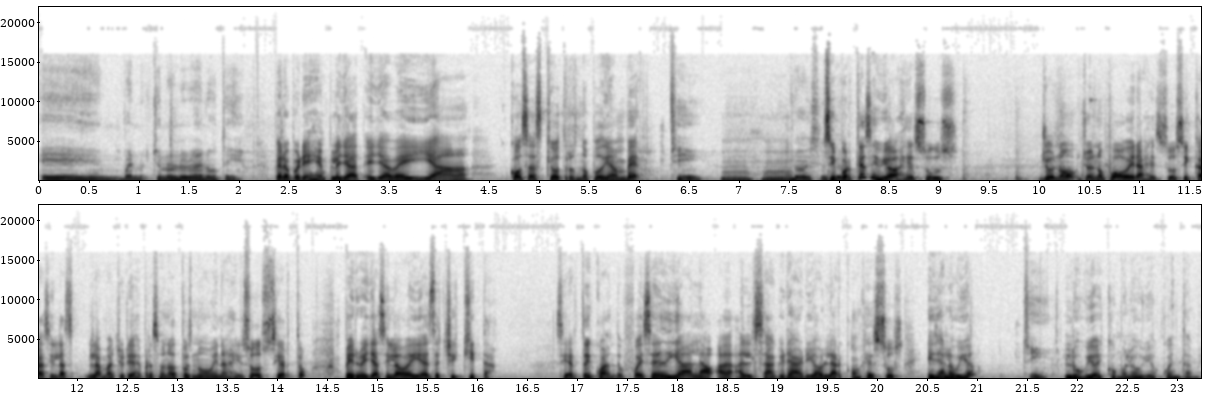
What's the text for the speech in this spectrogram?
Eh, bueno, yo no lo anoté. Pero, por ejemplo, ella, ella veía cosas que otros no podían ver. Sí. No, sí, porque si vio a Jesús, yo no, yo no puedo ver a Jesús y casi las, la mayoría de personas pues no ven a Jesús, ¿cierto? Pero ella sí lo veía desde chiquita, ¿cierto? Y cuando fue ese día a la- a- al sagrario a hablar con Jesús, ella lo vio, Sí. lo vio y cómo lo vio, cuéntame.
